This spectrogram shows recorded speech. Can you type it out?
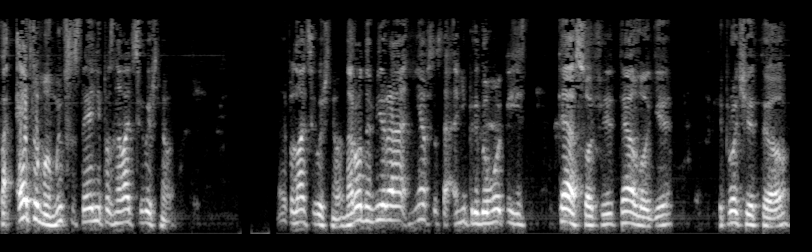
Поэтому мы в состоянии познавать Всевышнего. Познавать Всевышнего. Народы мира не в состоянии, они придумывают и теософии, теологии и прочее тео.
